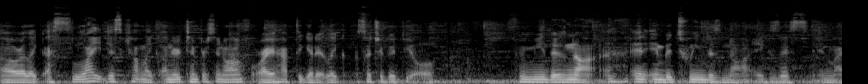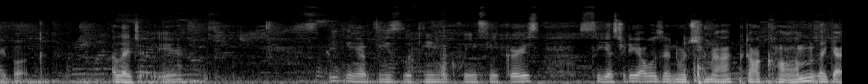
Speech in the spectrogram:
or like a slight discount, like under 10% off, or I have to get it like such a good deal. For me, there's not, an in between does not exist in my book, allegedly. Speaking of these looking McQueen sneakers, so yesterday I was at NordstromRack.com. Like I,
